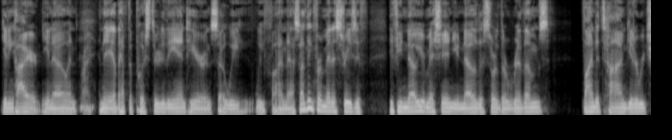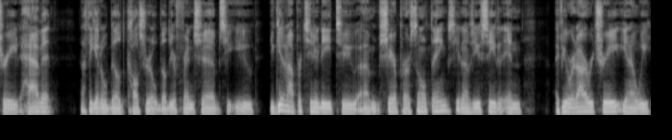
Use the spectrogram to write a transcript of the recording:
getting tired. You know, and right. and they have to push through to the end here, and so we we find that. So I think for ministries, if if you know your mission, you know the sort of the rhythms, find a time, get a retreat, have it. I think it'll build culture, it'll build your friendships. You you, you get an opportunity to um, share personal things. You know, you see it in if you were at our retreat, you know, we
